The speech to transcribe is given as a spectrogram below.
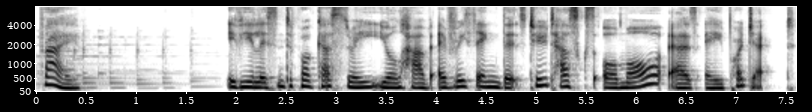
Five. If you listen to podcast three, you'll have everything that's two tasks or more as a project.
